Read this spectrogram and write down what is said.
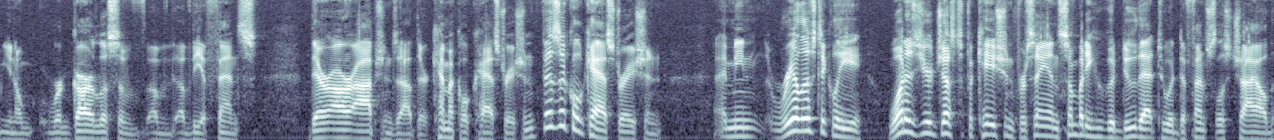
you know, regardless of, of, of the offense, there are options out there: chemical castration, physical castration. I mean, realistically, what is your justification for saying somebody who could do that to a defenseless child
